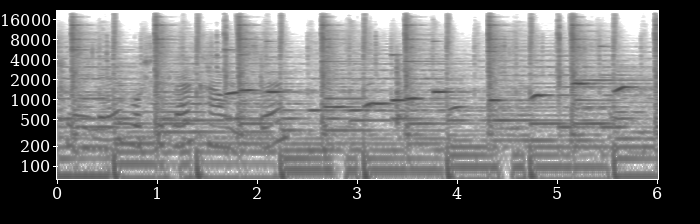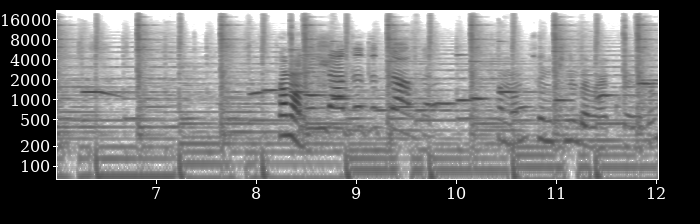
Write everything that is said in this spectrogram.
Şöyle boşluklar kalmasın. Tamam. Tamam. Seninkini de ver koyalım.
